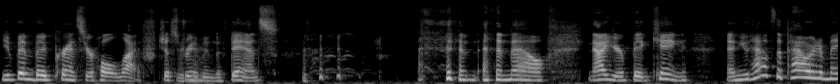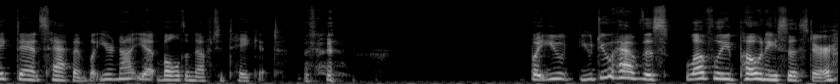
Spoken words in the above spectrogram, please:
You've been Big Prince your whole life, just mm-hmm. dreaming of dance. and, and now now you're Big King, and you have the power to make dance happen, but you're not yet bold enough to take it. but you you do have this lovely pony sister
